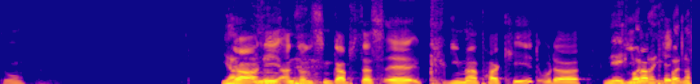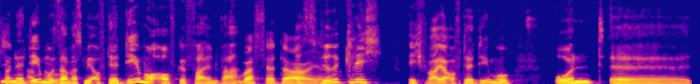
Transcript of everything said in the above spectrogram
So. Ja, also, nee, ansonsten gab es das äh, Klimapaket oder nee, ich wollte noch, ich wollte noch von der? Demo Ach so. sagen, was mir auf der Demo aufgefallen war. du warst ja da, dass ja. wirklich, ich war ja auf der Demo und äh,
